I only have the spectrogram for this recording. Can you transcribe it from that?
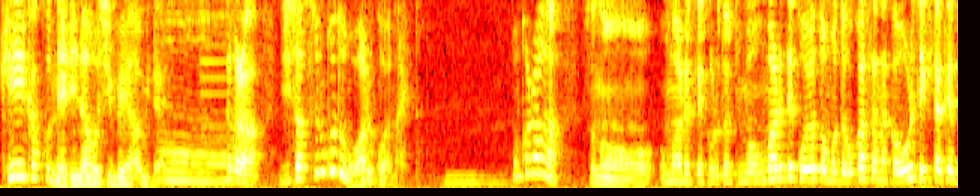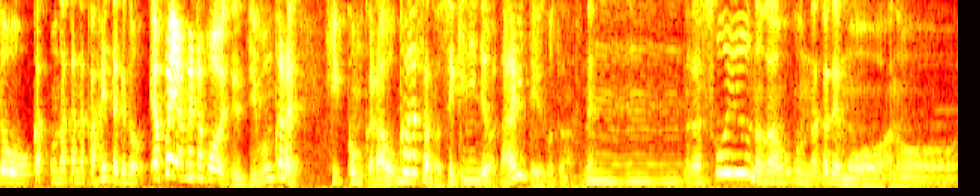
計画練り直し部屋みいたいな。なだから自殺することも悪くはないと。うん。だからその生まれてくる時も生まれてこようと思ってお母さんなんか降りてきたけどおかお腹の中入ったけどやっぱりやめとこうって自分から引っ込むからお母さんの責任ではないということなのね、だからそういうのが僕の中でもあの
